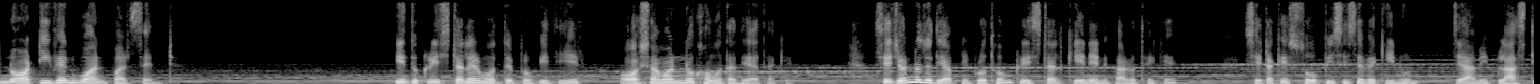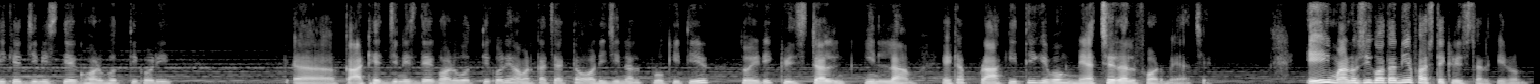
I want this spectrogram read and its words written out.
নট ইভেন ওয়ান পার্সেন্ট কিন্তু ক্রিস্টালের মধ্যে প্রকৃতির অসামান্য ক্ষমতা দেয়া থাকে। সেজন্য যদি আপনি প্রথম ক্রিস্টাল কেনেন কারও থেকে, সেটাকে শোপিস হিসেবে কিনুন। যে আমি প্লাস্টিকের জিনিস দিয়ে ঘর ভর্তি করি কাঠের জিনিস দিয়ে ঘর ভর্তি করি, আমার কাছে একটা অরিজিনাল প্রকৃতির তৈরি ক্রিস্টাল কিনলাম। এটা প্রাকৃতিক এবং ন্যাচারাল ফর্মে আছে। এই মানসিকতা নিয়ে ফার্স্টে ক্রিস্টাল কিনুন।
